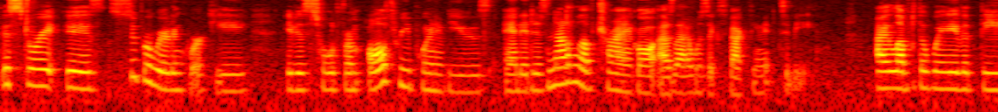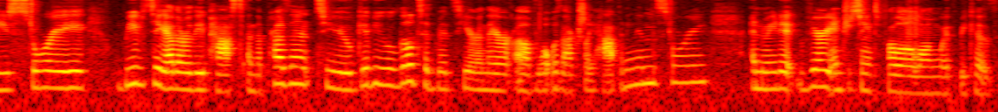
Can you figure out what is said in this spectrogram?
This story is super weird and quirky. It is told from all three point of views, and it is not a love triangle as I was expecting it to be. I loved the way that the story weaves together the past and the present to give you little tidbits here and there of what was actually happening in the story and made it very interesting to follow along with because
